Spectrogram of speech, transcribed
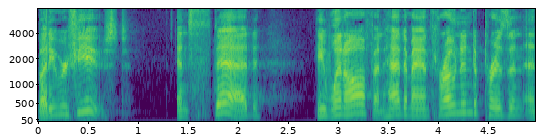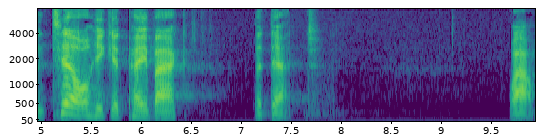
But he refused. Instead, he went off and had the man thrown into prison until he could pay back the debt. Wow.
